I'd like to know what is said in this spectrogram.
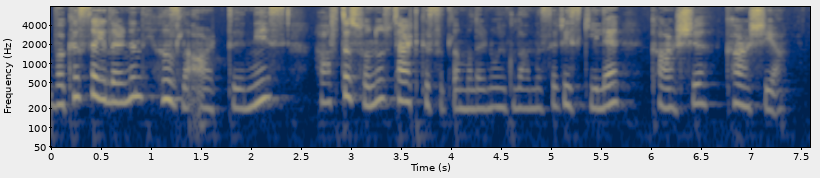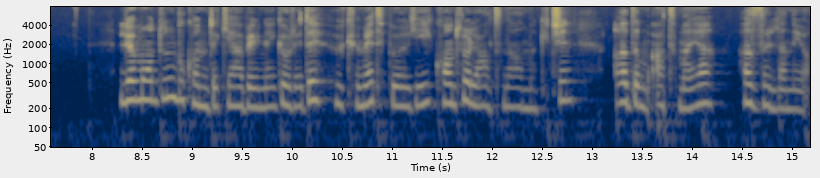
Vaka sayılarının hızla arttığı Nice hafta sonu sert kısıtlamaların uygulanması riskiyle karşı karşıya. Le Monde'un bu konudaki haberine göre de hükümet bölgeyi kontrol altına almak için adım atmaya hazırlanıyor.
